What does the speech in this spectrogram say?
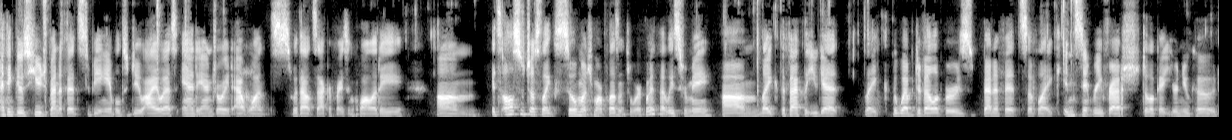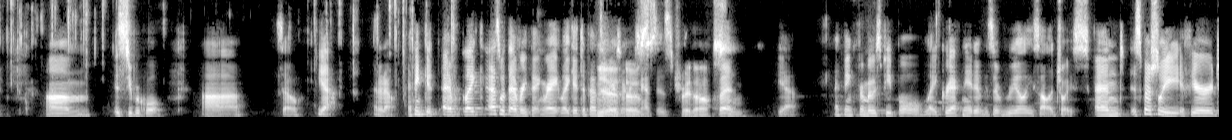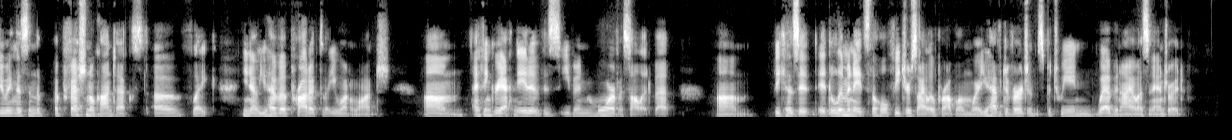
I think there's huge benefits to being able to do iOS and Android at once without sacrificing quality. Um, it's also just like so much more pleasant to work with, at least for me. Um, like the fact that you get like the web developers benefits of like instant refresh to look at your new code um, is super cool. Uh, so yeah, I don't know. I think it ev- like as with everything, right? Like it depends on your there's circumstances. trade-offs. But- and- Yeah. I think for most people, like React Native is a really solid choice. And especially if you're doing this in the a professional context of like, you know, you have a product that you want to launch. Um, I think React Native is even more of a solid bet. Um, because it, it eliminates the whole feature silo problem where you have divergence between web and iOS and Android.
